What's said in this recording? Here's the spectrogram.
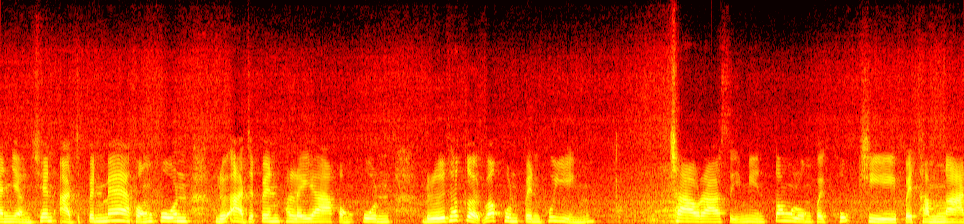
นอย่างเช่น อาจจะเป็นแม่ของคุณ หรืออาจจะเป็นภรรยาของคุณ หรือถ้าเกิดว่าคุณเป็นผู้หญิง ชาวราศีมีนต้องลงไปคุกคีไปทำงาน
